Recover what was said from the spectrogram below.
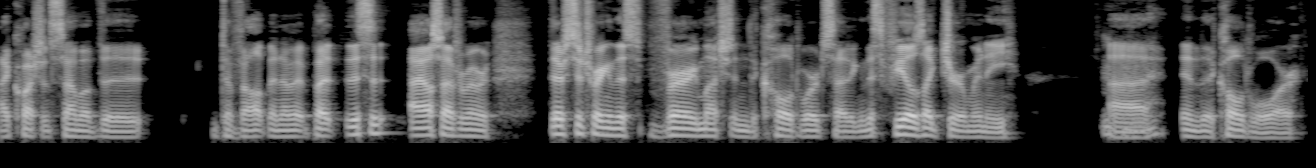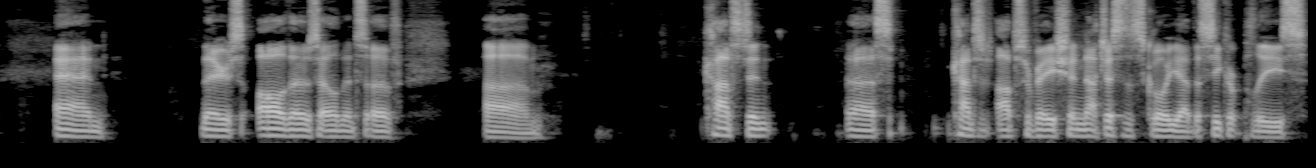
I question some of the development of it. But this is I also have to remember they're situating this very much in the Cold War setting. This feels like Germany. mhm. uh, in the Cold War, and there's all those elements of um, constant, uh, constant observation. Not just at school, you have the secret police.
